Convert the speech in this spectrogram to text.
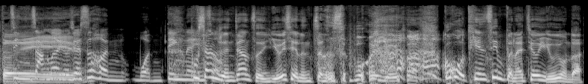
紧张的，有些是很稳定的，不像。人这样子，有一些人真的是不会游泳。狗狗天性本来就游泳的，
